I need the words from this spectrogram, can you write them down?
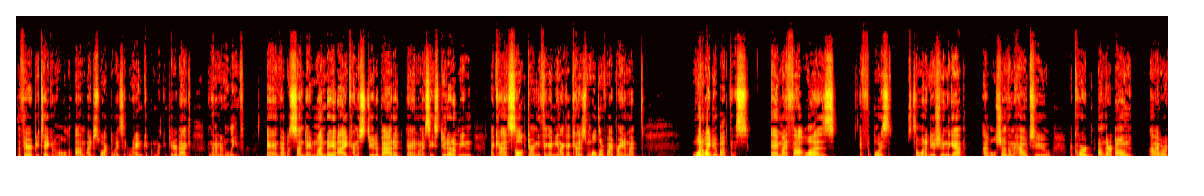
the therapy taken hold. Um, I just walked away, said, Ryan, get my computer back, and then I'm going to leave. And that was Sunday. Monday, I kind of stewed about it. And when I say stewed, I don't mean I kind of sulked or anything. I mean, like, I kind of just mulled over my brain and went, what do I do about this? And my thought was, if the boys still want to do shooting the gap, I will show them how to record on their own. Um, I will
